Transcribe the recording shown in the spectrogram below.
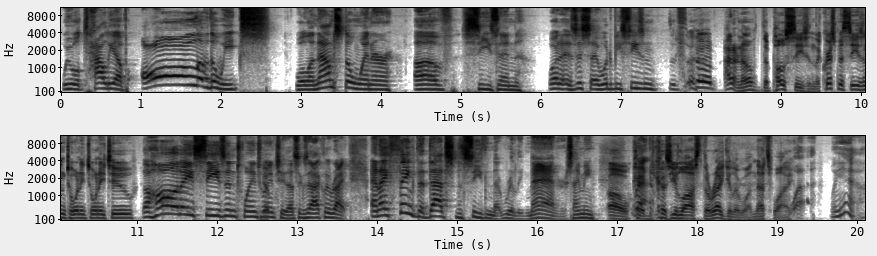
we will tally up all of the weeks. We'll announce the winner of season. What is this? Uh, would it be season? th- Uh, I don't know. The postseason, the Christmas season 2022. The holiday season 2022. That's exactly right. And I think that that's the season that really matters. I mean, Oh, okay. Because you lost the regular one. That's why. well, yeah.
